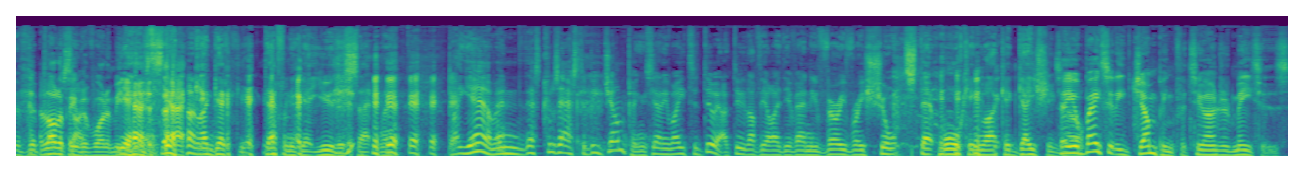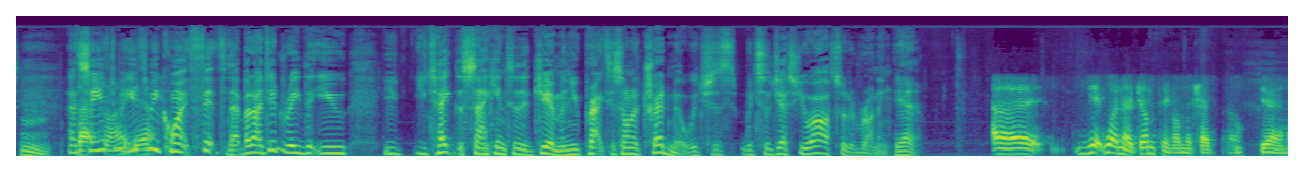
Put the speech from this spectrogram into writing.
of the A lot of people side. have wanted me to get a sack. Yeah, I'll get, definitely get you the sack, mate. But yeah, I mean that's because it has to be jumping. It's the only way to do it. I do love the idea of Andy very, very short step walking like a geisha. So girl. you're basically jumping for 200 metres. Hmm. And That's so you have, to, right, you have to be quite fit for that. But I did read that you, you you take the sack into the gym and you practice on a treadmill, which is which suggests you are sort of running. Yeah. Uh, yeah, well, no, jumping on the treadmill. Yeah,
